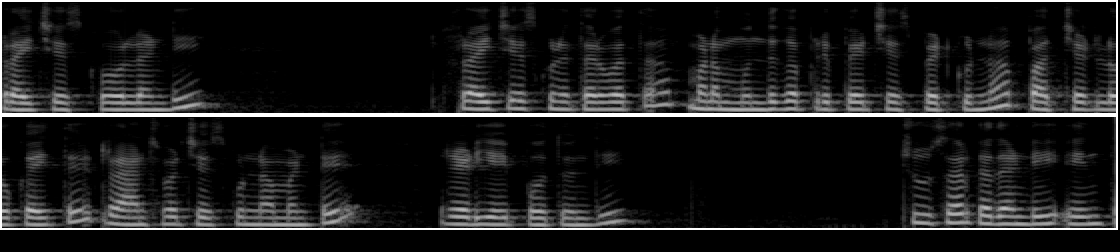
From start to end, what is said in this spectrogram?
ఫ్రై చేసుకోవాలండి. ఫ్రై చేసుకున్న తర్వాత మనం ముందుగా ప్రిపేర్ చేసి పెట్టుకున్న పచ్చడిలోకి అయితే ట్రాన్స్ఫర్ చేసుకున్నామంటే రెడీ అయిపోతుంది. చూసారు కదండి ఎంత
